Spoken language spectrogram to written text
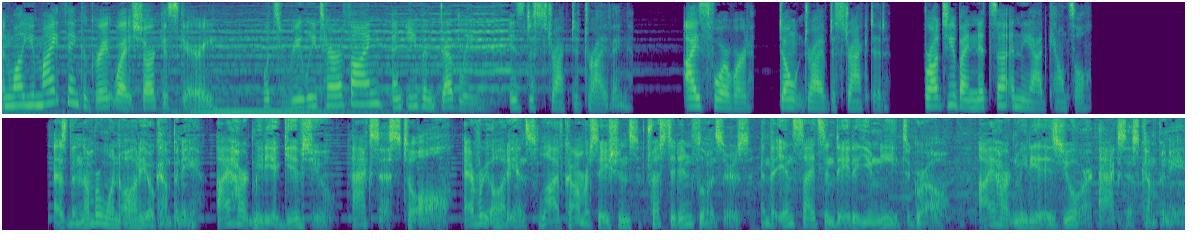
And while you might think a great white shark is scary, what's really terrifying and even deadly is distracted driving. Eyes forward, don't drive distracted. Brought to you by NHTSA and the Ad Council. As the number one audio company, iHeartMedia gives you access to all. Every audience, live conversations, trusted influencers, and the insights and data you need to grow. iHeartMedia is your access company.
